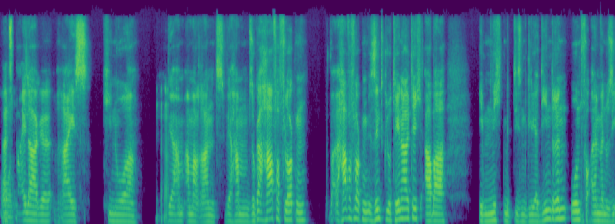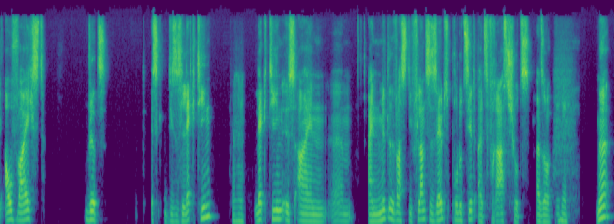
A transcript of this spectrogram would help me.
Als Beilage Reis, Quinoa, ja. Wir haben Amaranth, wir haben sogar Haferflocken. Haferflocken sind glutenhaltig, aber eben nicht mit diesem Gliadin drin. Und vor allem, wenn du sie aufweichst, wird es dieses Lektin. Mhm. Lektin ist ein, ähm, ein Mittel, was die Pflanze selbst produziert als Fraßschutz. Also, mhm. ne,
